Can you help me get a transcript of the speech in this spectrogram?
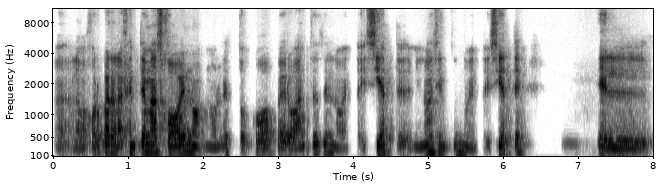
a lo mejor para la gente más joven no, no le tocó, pero antes del 97, de 1997, el,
